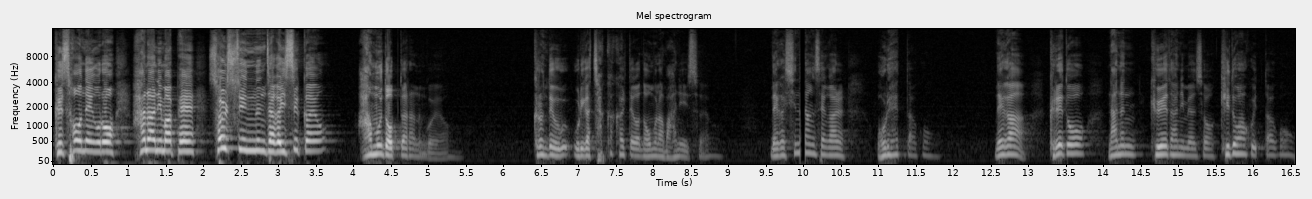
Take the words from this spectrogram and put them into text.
그 선행으로 하나님 앞에 설 수 있는 자가 있을까요? 아무도 없다라는 거예요. 그런데 우- 우리가 착각할 때가 너무나 많이 있어요. 내가 신앙생활 오래 했다고. 내가 그래도 나는 교회 다니면서 기도하고 있다고.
